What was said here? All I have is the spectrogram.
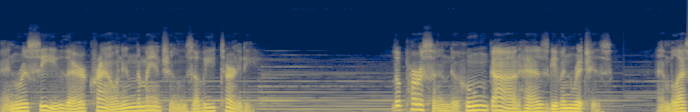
and receive their crown in the mansions of eternity. The person to whom God has given riches and bless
